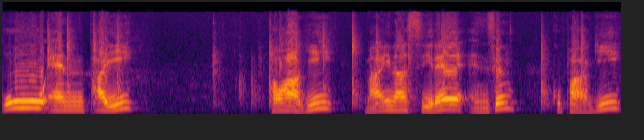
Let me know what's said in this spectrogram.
on 파이 더하기 마이너스 1의 n승 곱하기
